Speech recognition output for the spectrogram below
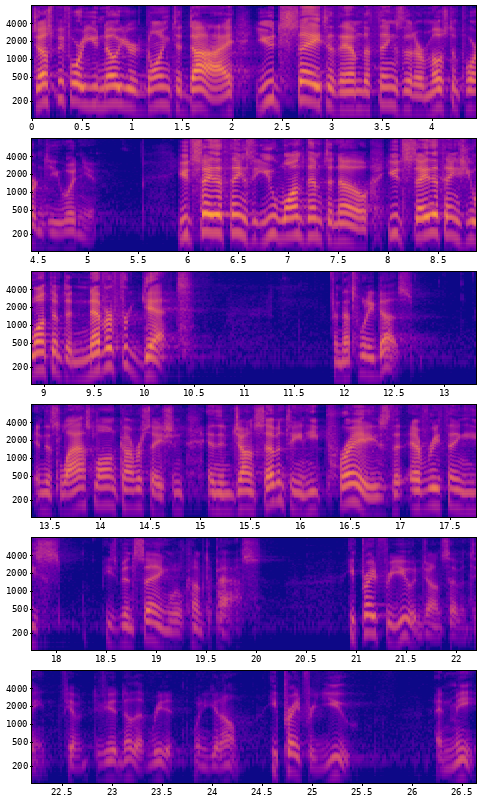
just before you know you're going to die, you'd say to them the things that are most important to you, wouldn't you? You'd say the things that you want them to know. You'd say the things you want them to never forget. And that's what he does in this last long conversation. And in John 17, he prays that everything he's, he's been saying will come to pass. He prayed for you in John 17. If you, if you know that, read it when you get home. He prayed for you and me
